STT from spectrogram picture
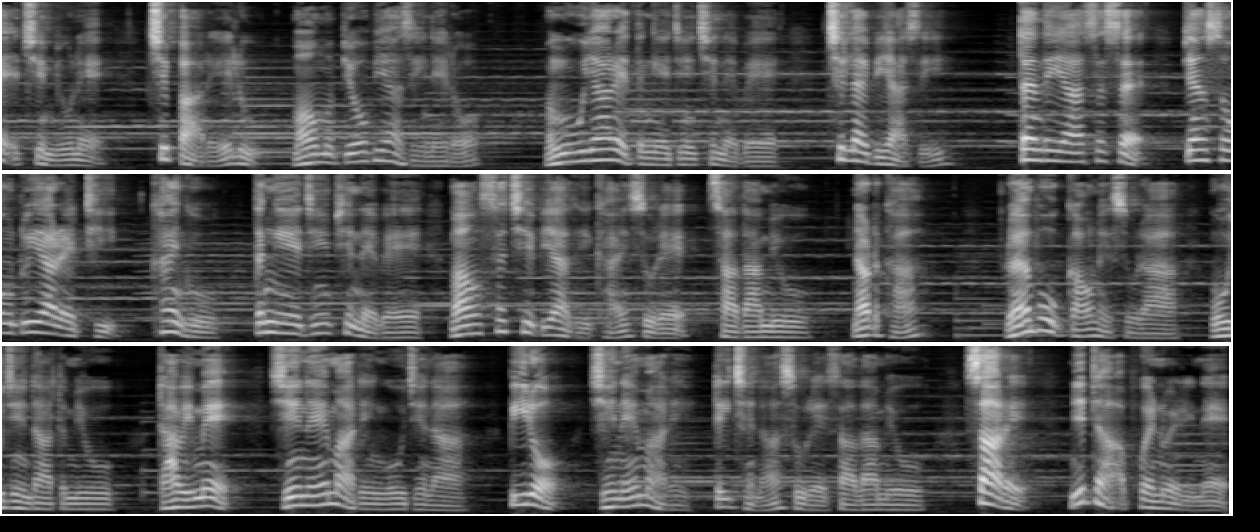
တဲ့အချစ်မျိုးနဲ့ချစ်ပါတယ်လို့မောင်မပြောပြရစေနဲ့တော့မငိုရတဲ့တငယ်ချင်းချစ်နဲ့ပဲချစ်လိုက်ပြရစီတန်တရားဆက်ဆက်ပြန်ဆုံတွေ့ရတဲ့အထိခိုင်ကို တငယ်ချင်းဖြစ်နေပဲမောင်ဆက်ချစ်ပြရစီခိုင်းဆိုတဲ့စာသားမျိုးနောက်တစ်ခါလွမ်းဖို့ကောင်းတယ်ဆိုတာငိုကျင်တာတစ်မျိုးဒါပေမဲ့ရင်ထဲမှာတင်ငိုကျင်တာပြီးတော့ရင်ထဲမှာတင်တိတ်ချင်တာဆိုတဲ့စာသားမျိုးစတဲ့မေတ္တာအဖွဲနွယ်တွေနဲ့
